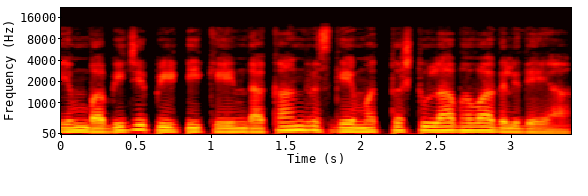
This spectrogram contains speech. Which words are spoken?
ಎಂಬ ಬಿಜೆಪಿ ಟೀಕೆಯಿಂದ ಕಾಂಗ್ರೆಸ್ಗೆ ಮತ್ತಷ್ಟು ಲಾಭವಾಗಲಿದೆಯಾ?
